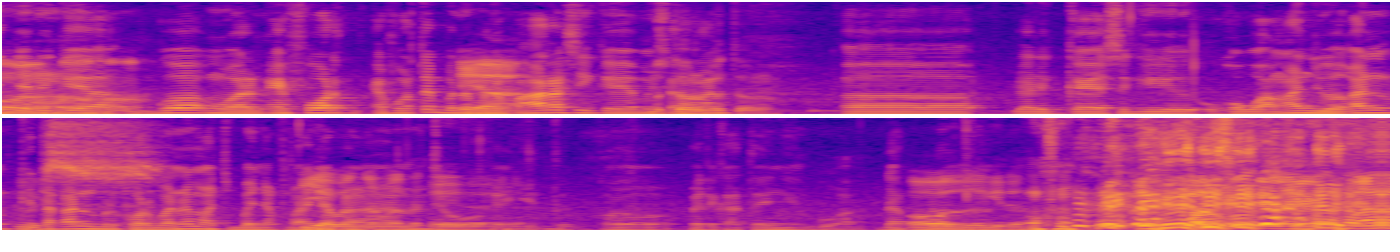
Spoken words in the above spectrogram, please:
jadi kayak gue ngeluarin effort, effortnya bener-bener Iya. parah sih kayak Betul, misalkan betul. Eh, dari kayak segi keuangan juga kan kita kan berkorbannya macam banyak banyak Iya, kan. Kayak cowok. gitu. Kalau PDKT-nya gua dapet Oh, lu gitu. Gue bilang,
